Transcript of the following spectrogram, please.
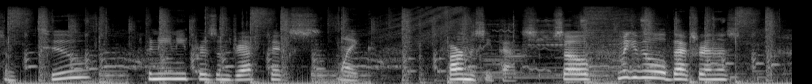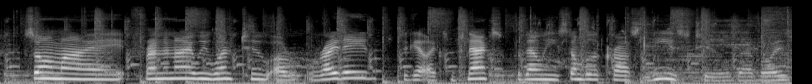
some two Panini Prizm draft picks, like pharmacy packs. So let me give you a little backstory on this. So my friend and I, we went to a Rite Aid to get like some snacks, but then we stumbled across these two bad boys.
